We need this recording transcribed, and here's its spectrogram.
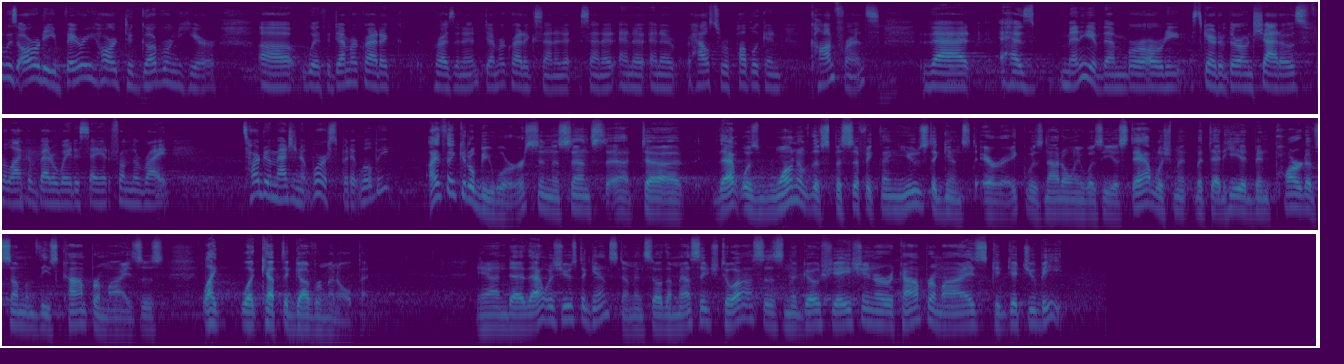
It was already very hard to govern here uh, with a Democratic president, Democratic Senate, Senate and, a, and a House Republican conference that has many of them were already scared of their own shadows, for lack of a better way to say it, from the right. It's hard to imagine it worse, but it will be. I think it'll be worse in the sense that uh, that was one of the specific things used against Eric was not only was he establishment, but that he had been part of some of these compromises, like what kept the government open. And uh, that was used against him. And so the message to us is negotiation or a compromise could get you beat.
